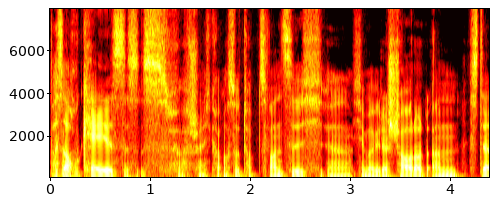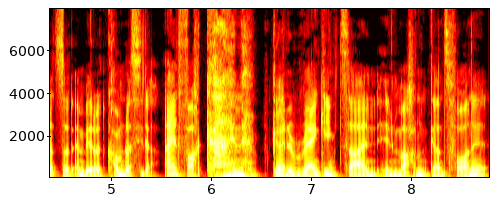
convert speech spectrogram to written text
was auch okay ist. Das ist wahrscheinlich gerade noch so Top 20. Äh, hier mal wieder Shoutout an stats.nba.com, dass sie da einfach keine, keine Ranking-Zahlen hinmachen, ganz vorne.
